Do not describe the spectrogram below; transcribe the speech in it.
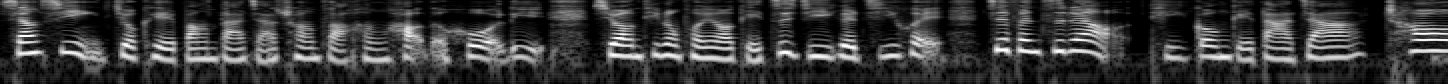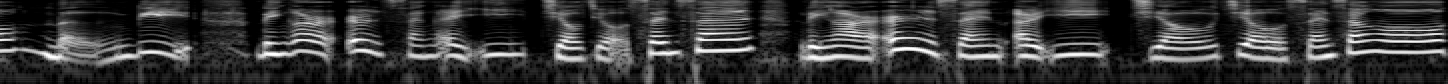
相信就可以帮大家创造很好的获利。希望听众朋友给自己一个机会，这份资料提供给大家，超能力零二二三二一九九三三零二二三二一九九三三哦。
